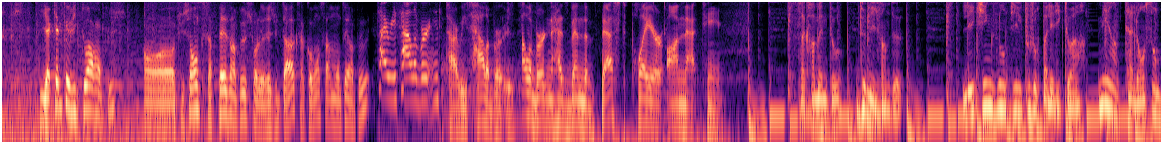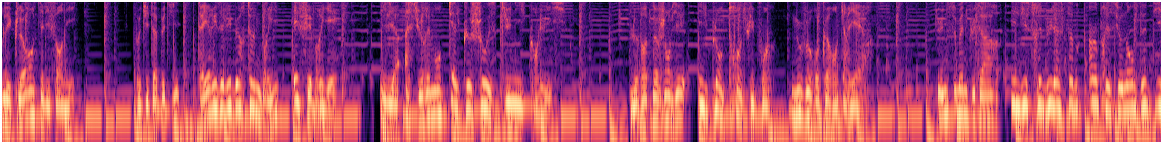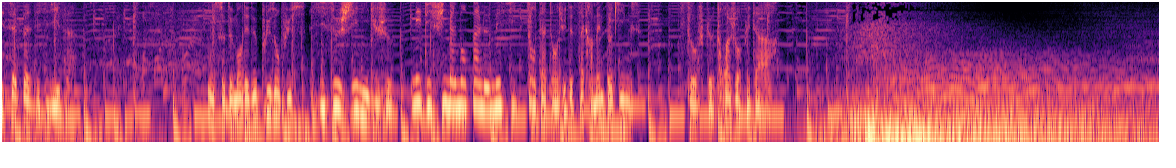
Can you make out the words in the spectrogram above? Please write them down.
Il y a quelques victoires en plus En- tu sens que ça pèse un peu sur les résultats, que ça commence à monter un peu. Tyrese Halliburton. Tyrese Halliburton. Halliburton has been the best player on that team. Sacramento 2022. Les Kings n'empilent toujours pas les victoires, mais un talent semble éclore en Californie. Petit à petit, Tyrese Halliburton brille et fait briller. Il y a assurément quelque chose d'unique en lui. Le 29 janvier, il plante 38 points, nouveau record en carrière. Une semaine plus tard, il distribue la somme impressionnante de 17 passes décisives. On se demandait de plus en plus si ce génie du jeu n'était finalement pas le Messi tant attendu de Sacramento Kings. Sauf que trois jours plus tard,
